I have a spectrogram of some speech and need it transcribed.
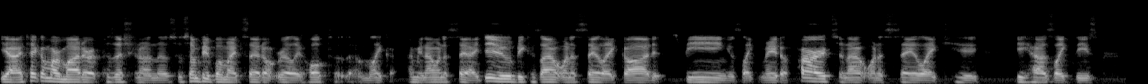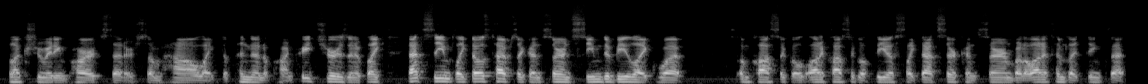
Yeah, I take a more moderate position on those. So some people might say I don't really hold to them. Like, I mean, I want to say I do because I don't want to say like God, being is like made of parts, and I don't want to say like he he has like these fluctuating parts that are somehow like dependent upon creatures. And if like that seems like those types of concerns seem to be like what some classical, a lot of classical theists like that's their concern. But a lot of times I think that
